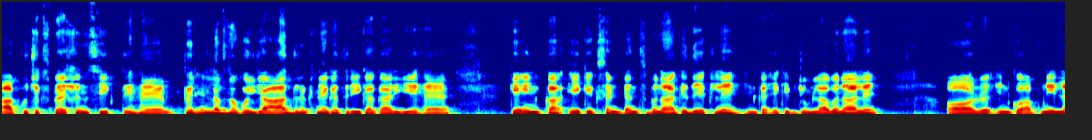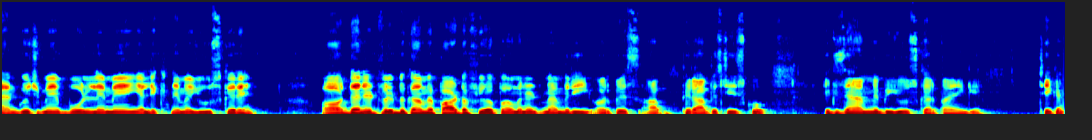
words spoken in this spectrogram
आप कुछ एक्सप्रेशन सीखते हैं। फिर इन लफ्ज़ों को याद रखने का तरीकाकार ये है कि इनका एक एक सेंटेंस बना के देख लें इनका एक एक जुमला बना लें। और इनको अपनी लैंग्वेज में, बोलने में या लिखने में यूज़ करें। और then it will become a part of your permanent memory और फिर आप फिर आप इस चीज़ को एग्ज़ाम में भी यूज़ कर पाएँगे। ठीक है?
